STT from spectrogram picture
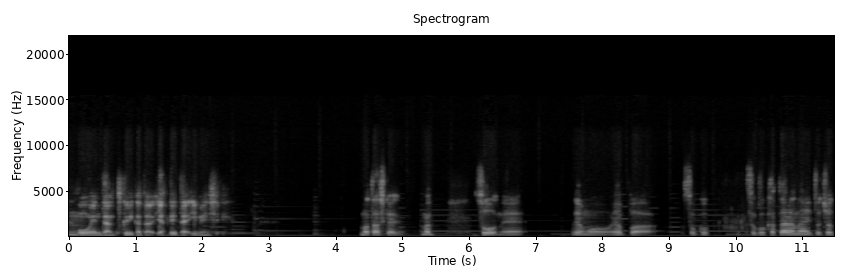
うん応援団作り方やっていたイメージ。まあ確かに。まあ、そうね。でも、やっぱ、そこ、そこ語らないとちょっ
